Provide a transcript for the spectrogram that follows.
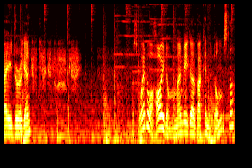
Pager again. So where do I hide them? Maybe go back in the dumpster?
